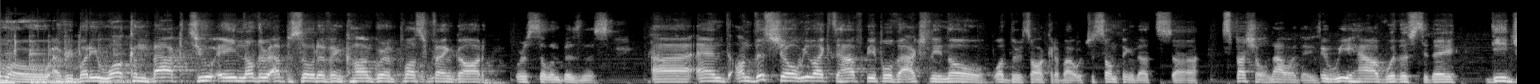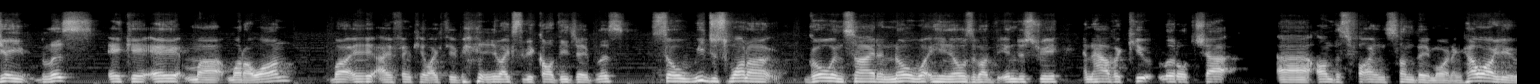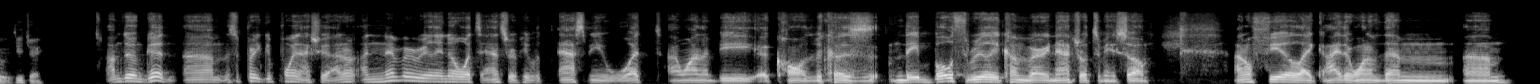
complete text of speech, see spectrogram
Hello, everybody. Welcome back to another episode of Incongruent Plus. Thank God we're still in business. Uh, and on this show, we like to have people that actually know what they're talking about, which is something that's uh, special nowadays. We have with us today DJ Bliss, aka Ma- Marwan, but I think he like to be, he likes to be called DJ Bliss. So we just want to go inside and know what he knows about the industry and have a cute little chat uh, on this fine Sunday morning. How are you, DJ? I'm doing good. Um, it's a pretty good point, actually. I don't. I never really know what to answer. People ask me what I want to be uh, called because they both really come very natural to me. So I don't feel like either one of them, um,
